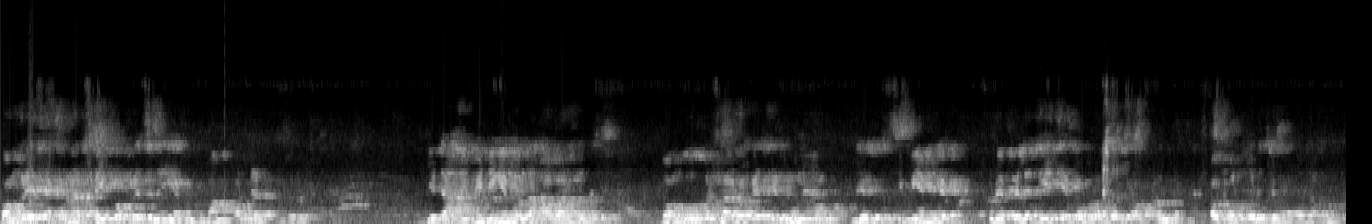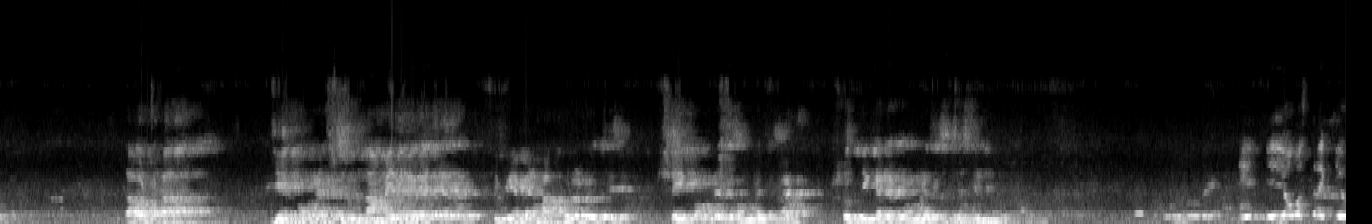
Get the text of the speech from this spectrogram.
কংগ্রেস এখন আর সেই কংগ্রেস নেই, এখন বামফ্রন্টের যেটা আমি মিটিংয়ে বললাম, আবার বলছি। বঙ্গোপসাগরকে তৃণমূল কং- যে সিপিএমকে ছুড়ে ফেলে দিয়েছে, বঙ্গবন্ধু সফল সফল করেছে মমতা বন্দ্যোপাধ্যায়। তা অর্থাৎ, যে কংগ্রেস শুধু নামে রয়ে গেছে আর সিপিএম এর হাত ধরে রয়েছে সেই কংগ্রেস কংগ্রেস নয় সত্যিকারের কংগ্রেস হচ্ছে তৃণমূল। এই- এই অবস্থায় কেউ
